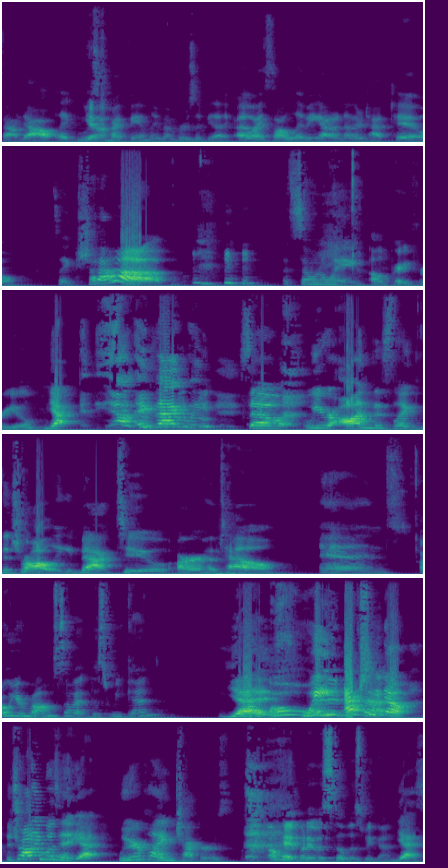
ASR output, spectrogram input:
found out. Like most Yeah. of my family members would be like, "Oh, I saw Libby got another tattoo." It's like, shut up. That's so annoying. I'll pray for you. Yeah, yeah, exactly. so we were on this like the trolley back to our hotel, and Oh, your mom saw it this weekend? Yes. Oh, wait. Actually, no. The trolley wasn't yet. We were playing checkers. Okay, but it was still this weekend. Yes.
